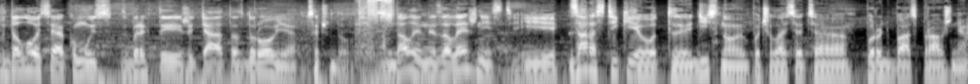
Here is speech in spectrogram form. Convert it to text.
вдалося комусь зберегти життя та здоров'я, це чудово. Нам дали незалежність, і зараз тільки от е, дійсно почалася ця боротьба справжня.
